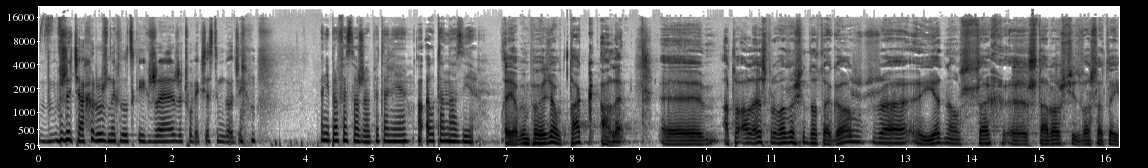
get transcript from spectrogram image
w, życiach różnych ludzkich, że, że człowiek się z tym godzi. Panie profesorze, pytanie o eutanazję. Ja bym powiedział tak, ale. E, a to ale sprowadza się do tego, że jedną z cech e, starości, zwłaszcza tej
